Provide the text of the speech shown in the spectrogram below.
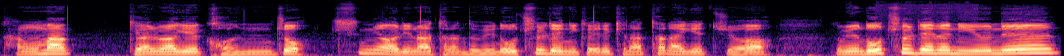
각막 결막의 건조, 충혈이 나타난다. 왜 노출되니까 이렇게 나타나겠죠. 그러면 노출되는 이유는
